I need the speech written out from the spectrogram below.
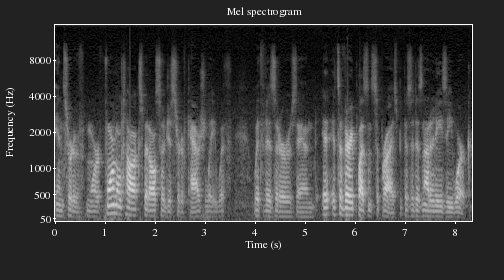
in sort of more formal talks, but also just sort of casually with with visitors, and it, it's a very pleasant surprise because it is not an easy work.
